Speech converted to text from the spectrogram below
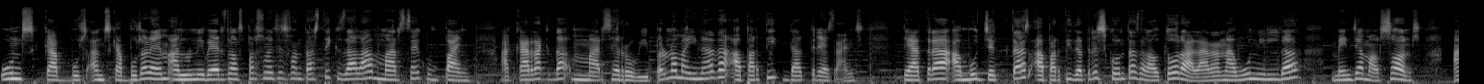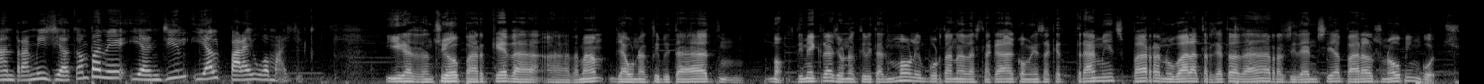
uns capbus, ens capposarem en l'univers dels personatges fantàstics de la Mercè Company, a càrrec de Mercè Rubí, per una mainada a partir de 3 anys. Teatre amb objectes a partir de tres contes de l'autora, la nana Bonilda menja malsons, en Remigi el campaner i en Gil i el paraigua màgic. I atenció perquè de, uh, demà hi ha una activitat no, dimecres hi ha una activitat molt important a destacar com és aquest tràmits per renovar la targeta de residència per als nouvinguts.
